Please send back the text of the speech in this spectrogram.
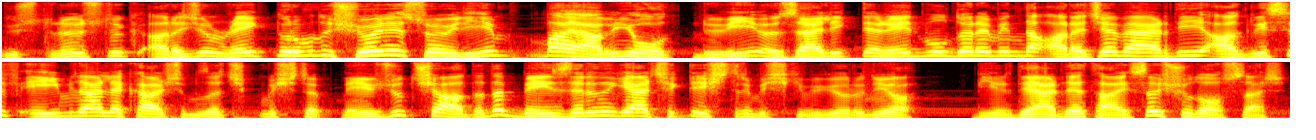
Üstüne üstlük aracın renk durumunu şöyle söyleyeyim bayağı bir yoğun. Nüvi özellikle Red Bull döneminde araca verdiği agresif eğimlerle karşımıza çıkmıştı. Mevcut çağda da benzerini gerçekleştirmiş gibi görünüyor. Bir diğer detay ise şu dostlar.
